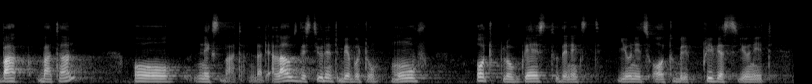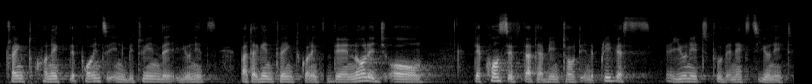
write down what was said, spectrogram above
back button or next button that allows the student to be able to move or to progress to the next units or to the previous unit, trying to connect the points in between the units, but again trying to connect the knowledge or the concepts that have been taught in the previous uh, unit to the next unit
